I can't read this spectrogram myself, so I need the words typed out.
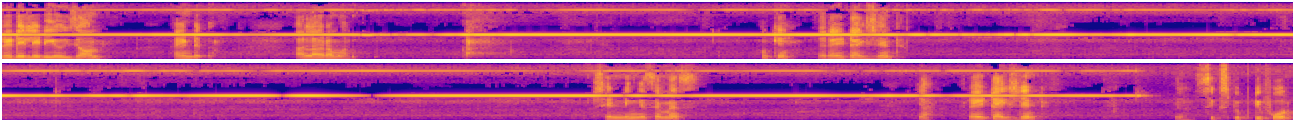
Red led is on. And alarm on. Okay right accident. Sending sms yeah right accident. Yeah, 654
